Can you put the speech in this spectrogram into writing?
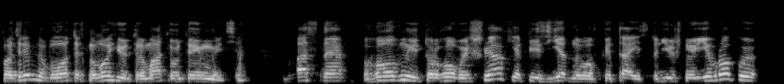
потрібно було технологію тримати у таємниці. Власне, головний торговий шлях, який з'єднував Китай з тодішньою Європою,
